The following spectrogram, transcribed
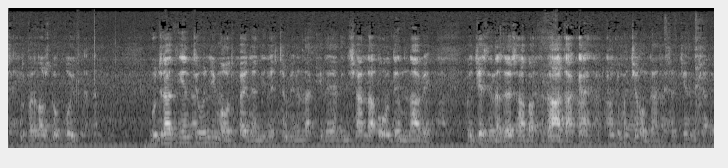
چاہیے، ورنہ اس کو کوئی فائدہ نہیں۔ گجراتیاں تے ان جی موت پہ جاندی، جس ٹائم انہوں نے کھلے ان انشاءاللہ او دن نہ وے جس دن حضرت صاحب رات آ کے رہنا کیونکہ مچھر ہوتا ہے نا سچے بیچارے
